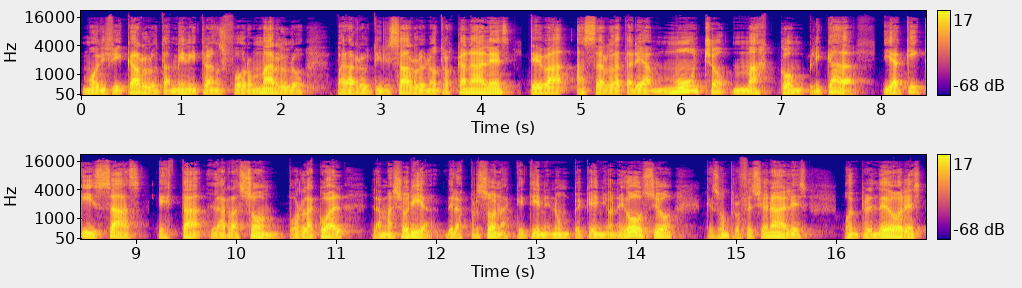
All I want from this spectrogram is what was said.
modificarlo también y transformarlo para reutilizarlo en otros canales, te va a hacer la tarea mucho más complicada. Y aquí quizás está la razón por la cual la mayoría de las personas que tienen un pequeño negocio, que son profesionales o emprendedores,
